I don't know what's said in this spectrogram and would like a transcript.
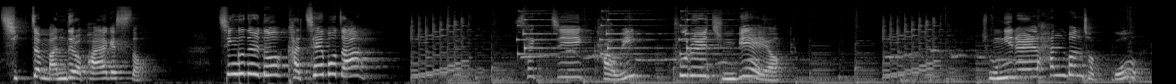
직접 만들어 봐야겠어. 친구들도 같이 해보자. 색지, 가위, 풀을 준비해요. 종이를 한 번 접고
